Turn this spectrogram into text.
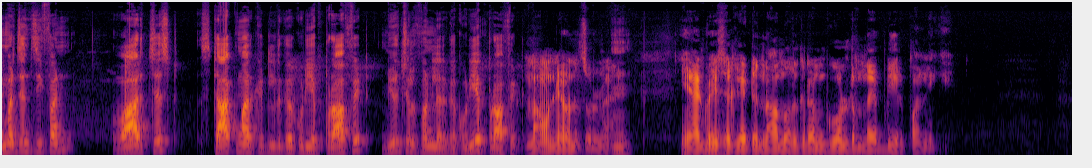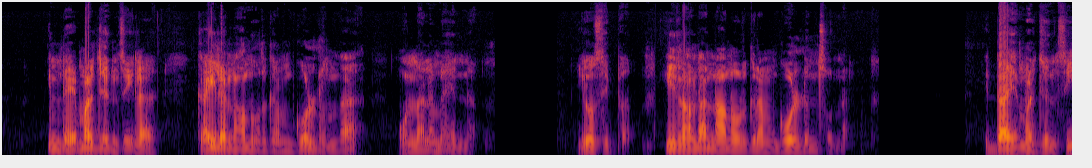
emergency fund war chest stock மார்க்கெட்டில் இருக்கக்கூடிய ப்ராஃபிட் மியூச்சுவல் ஃபண்டில் இருக்கக்கூடிய ப்ராஃபிட் நான் ஒன்றே ஒன்று சொல்கிறேன். என் அட்வைஸை கேட்டு நானூறு கிராம் கோல்டு இருந்தால் எப்படி இருப்பான் இன்னைக்கு? இந்த எமர்ஜென்சியில் கையில் நானூறு கிராம் கோல்டு இருந்தால் உன் நிலைமை என்ன? யோசிப்பேன் இதனால தான் நானூறு கிராம் கோல்டுன்னு சொன்னேன். இதுதான் எமர்ஜென்சி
